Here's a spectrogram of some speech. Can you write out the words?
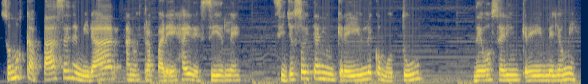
somos capaces de mirar a nuestra pareja y decirle, si yo soy tan increíble como tú, debo ser increíble yo misma.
